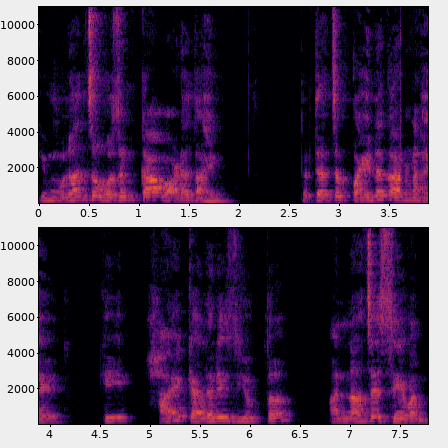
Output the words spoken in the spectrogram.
की मुलांचं वजन का वाढत आहे? तर त्याचं पहिलं कारण आहे की हाय कॅलरीज युक्त अन्नाचे सेवन.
